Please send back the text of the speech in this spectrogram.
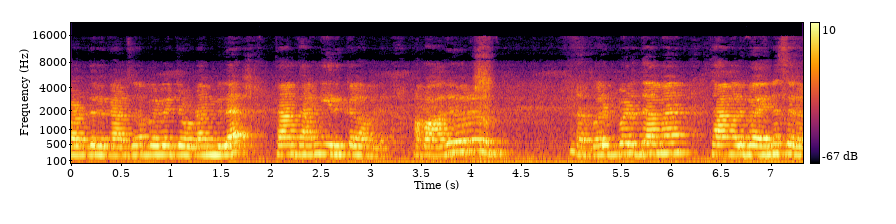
படுத்துருக்கான்னு சொல்லி வச்ச உடம்புல தான் தங்கி இருக்கலாம். அப்போ அது ஒரு பொருட்படுத்தாம தாங்கள் இப்போ என்ன செய்ய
